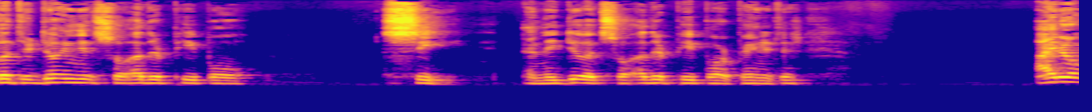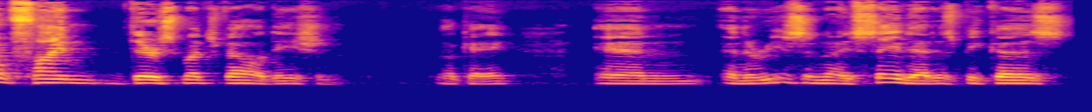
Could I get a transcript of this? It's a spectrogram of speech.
but they're doing it so other people see. And they do it so other people are paying attention. I don't find there's much validation. Okay. And and the reason I say that is because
